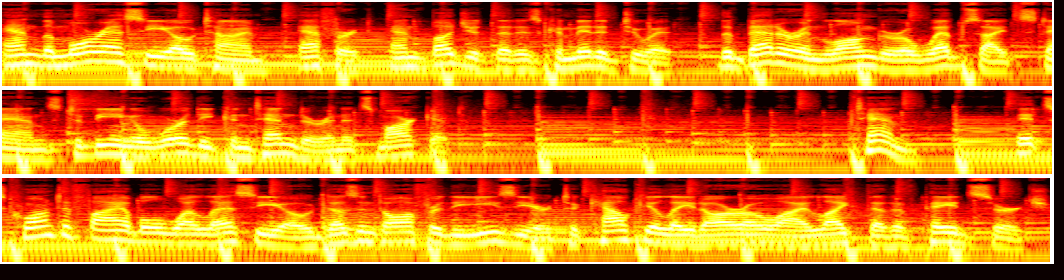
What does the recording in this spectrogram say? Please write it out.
And the more SEO time, effort, and budget that is committed to it, the better and longer a website stands to being a worthy contender in its market. 10. It's quantifiable while SEO doesn't offer the easier to calculate ROI like that of paid search,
